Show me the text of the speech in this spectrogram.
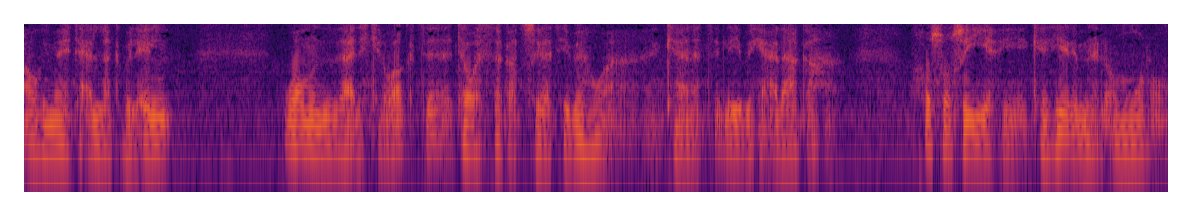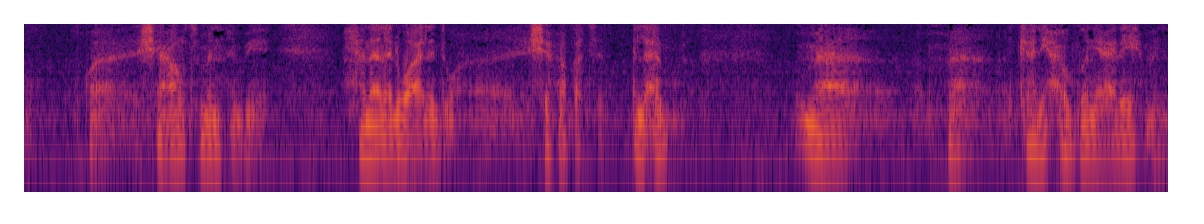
أو فيما يتعلق بالعلم ومنذ ذلك الوقت توثقت صلتي به وكانت لي به علاقة خصوصية في كثير من الأمور وشعرت منه بحنان الوالد وشفقة الأب مع ما كان يحضني عليه من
